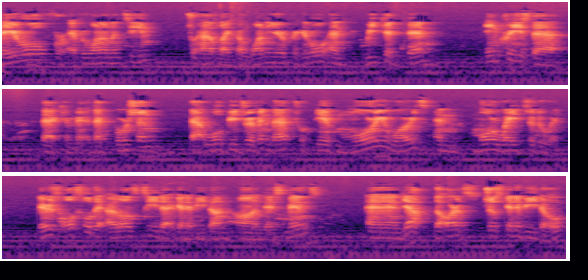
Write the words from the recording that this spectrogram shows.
payroll for everyone on the team to have like a one year payroll, and we could then increase that that that portion that will be driven back to give more rewards and more ways to do it. There's also the LLC that gonna be done on this mint, and yeah, the art's just gonna be dope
